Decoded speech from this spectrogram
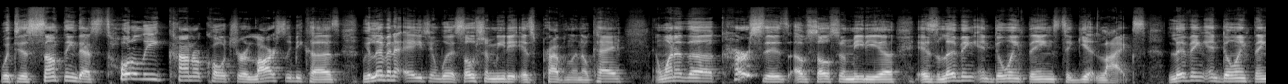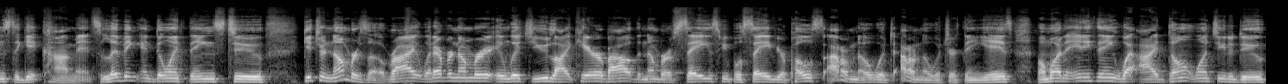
Which is something that's totally counterculture, largely because we live in an age in which social media is prevalent, okay? And one of the curses of social media is living and doing things to get likes, living and doing things to get comments, living and doing things to get your numbers up, right? Whatever number in which you like care about, the number of saves people save your posts. I don't know what I don't know what your thing is, but more than anything, what I don't want you to do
